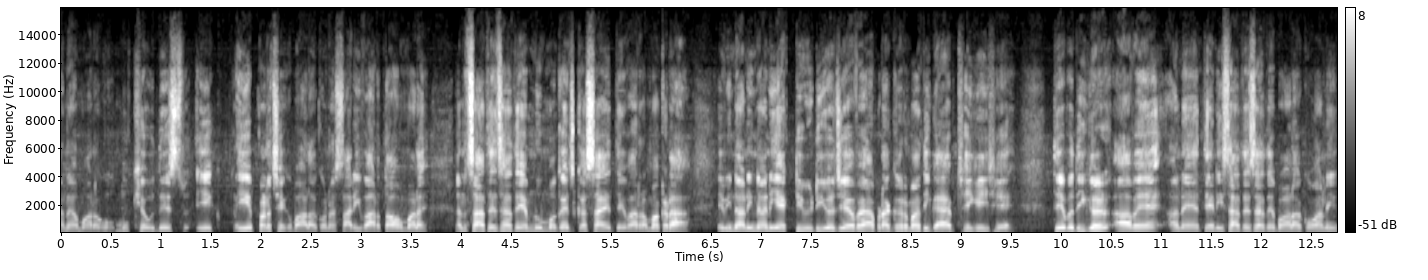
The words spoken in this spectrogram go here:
અને અમારો મુખ્ય ઉદ્દેશ એક એ પણ છે કે બાળકોને સારી વાર્તાઓ મળે અને સાથે સાથે એમનું મગજ કસાય તેવા રમકડા, એવી નાની નાની એક્ટિવિટીઓ જે હવે આપણા ઘરમાંથી ગાયબ થઈ ગઈ છે, તે બધી આવે અને તેની સાથે સાથે બાળકો આની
